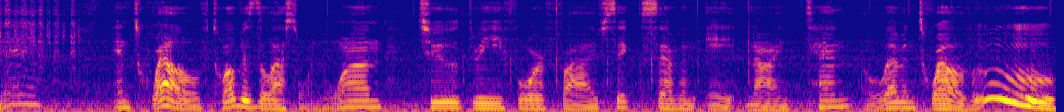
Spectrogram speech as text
Okay. And 12. 12 is the last one. One, two, three, four, five, six, seven, eight, nine, ten, eleven, twelve. Ooh.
